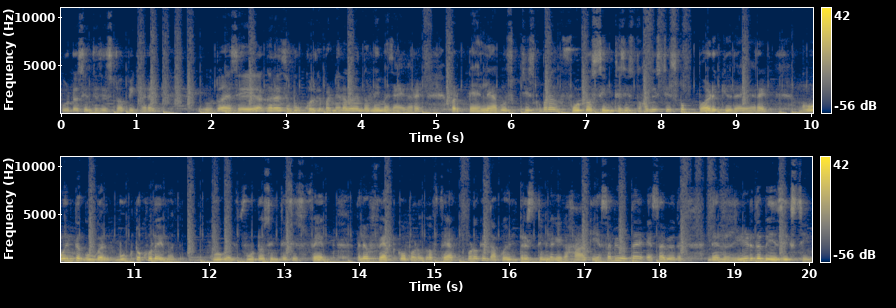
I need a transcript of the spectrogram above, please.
फोटोसिंथेसिस टॉपिक है राइट वो तो ऐसे, अगर ऐसे बुक खोल के पढ़ने लगोगे तो नहीं मज़ा आएगा राइट पर पहले आप उस चीज़ को पढ़ो। फोटोसिंथेसिस तो हम इस चीज़ को पढ़ क्यों रहे हैं right go in the Google book तो खोलो ही मत। गूगल फोटोसिंथेसिस फैक्ट पहले वो फैक्ट को पढ़ो तो फैक्ट पढ़ोगे तो आपको इंटरेस्टिंग लगेगा। हाँ कि ऐसा भी होता है, ऐसा भी होता है। Then read the basics thing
